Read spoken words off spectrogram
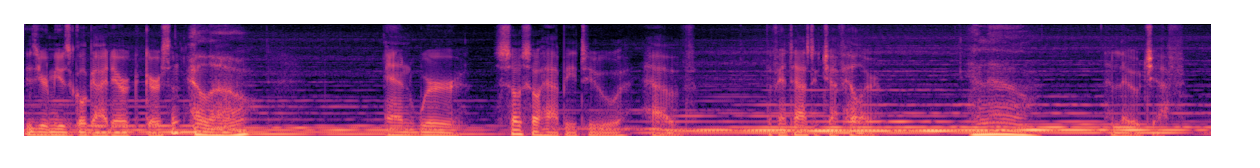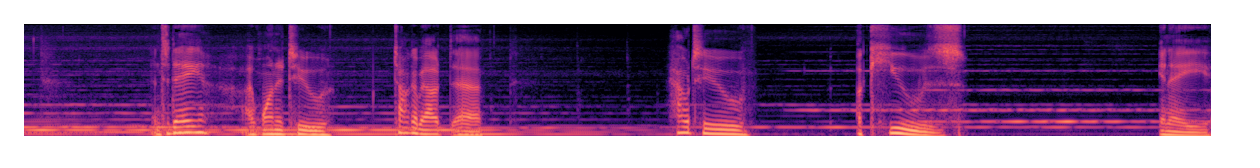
is your musical guide, Eric Gerson. Hello. And we're so, so happy to have the fantastic Jeff Hiller. Hello. Hello, Jeff. And today, I wanted to talk about uh, how to accuse in a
